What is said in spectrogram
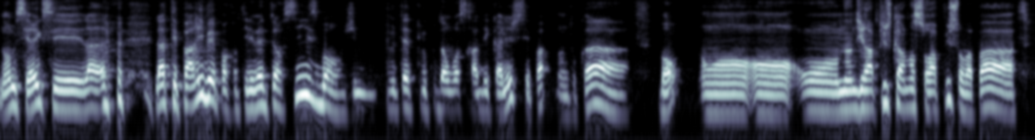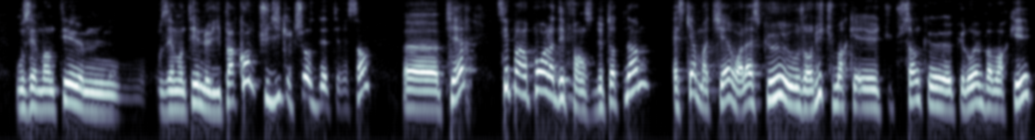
Non, mais c'est vrai que c'est. Là, là tu n'es pas arrivé. Par contre, il est 20h06. Bon, peut-être que le coup d'envoi sera décalé, je ne sais pas. En tout cas, bon, on, on, en dira plus quand on en saura plus. On ne va pas vous inventer, euh, vous inventer une vie. Par contre, tu dis quelque chose d'intéressant, euh, Pierre, c'est par rapport à la défense de Tottenham. Est-ce qu'il y a matière Voilà, Est-ce qu'aujourd'hui, tu, tu, sens que, que l'OM va marquer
